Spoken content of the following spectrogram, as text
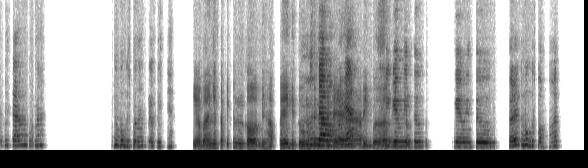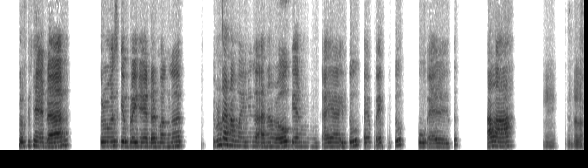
tapi sekarang punah. Itu bagus banget grafisnya. Ya banyak. Tapi kan kalau di HP gitu Hmm, maksudnya kayak ribet si game gitu. itu game itu. Soalnya itu bagus banget. Grafisnya edan terus gameplaynya edan banget. Cuman karena mainnya nggak analog yang kayak itu kayak PS itu UL itu salah. Eh, udahlah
